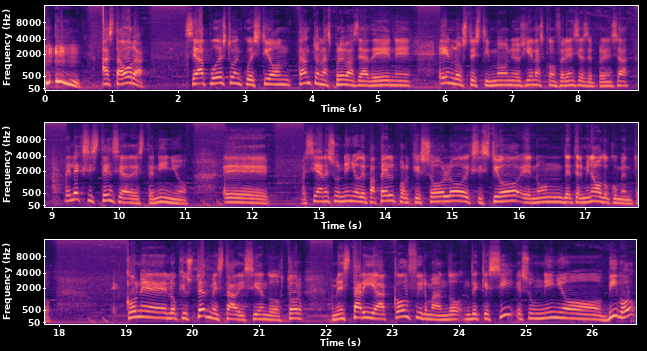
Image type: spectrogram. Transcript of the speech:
hasta ahora se ha puesto en cuestión, tanto en las pruebas de ADN, en los testimonios y en las conferencias de prensa, de la existencia de este niño. Eh, decían, es un niño de papel porque solo existió en un determinado documento. Con eh, lo que usted me está diciendo, doctor, me estaría confirmando de que sí, es un niño vivo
